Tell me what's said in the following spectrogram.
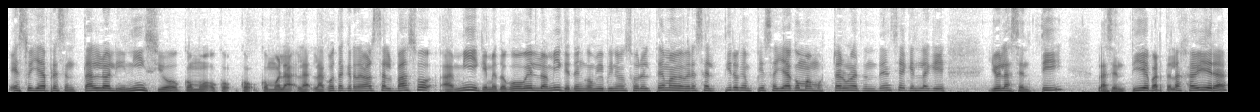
eso ya presentarlo al inicio como, co- co- como la, la- la gota que rebalsa el vaso, a mí, que me tocó verlo a mí, que tengo mi opinión sobre el tema, me parece el tiro que empieza ya como a mostrar una tendencia que es la que yo la sentí, la sentí de parte de la Javiera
